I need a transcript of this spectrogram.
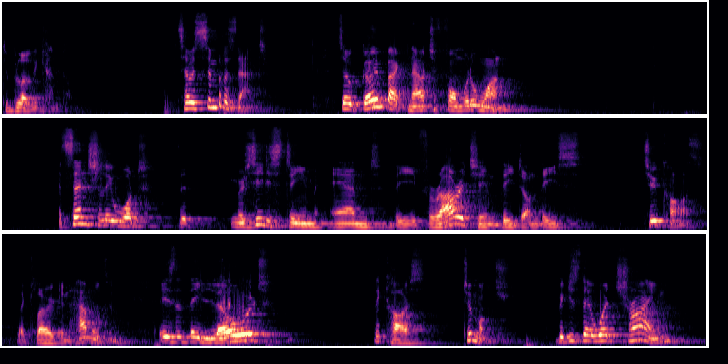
to blow the candle. So as simple as that. So going back now to Formula One, essentially what the Mercedes team and the Ferrari team did on these two cars, Leclerc and Hamilton, is that they lowered the cars too much because they were trying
